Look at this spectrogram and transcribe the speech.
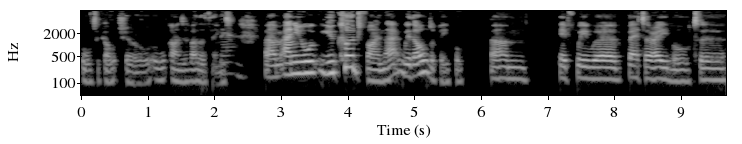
horticulture or all kinds of other things. Yeah. Um, and you you could find that with older people um, if we were better able to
